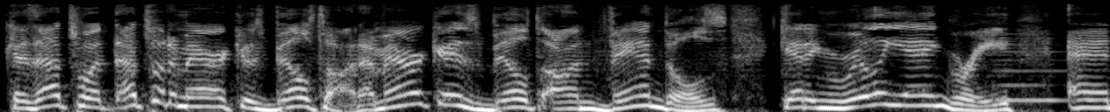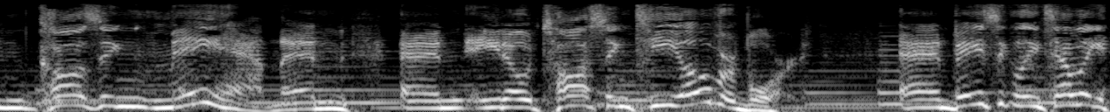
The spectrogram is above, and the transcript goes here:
because that's what that's what America is built on. America is built on vandals getting really angry and causing mayhem and and you know tossing tea overboard and basically telling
